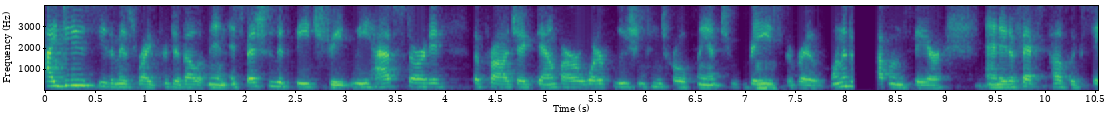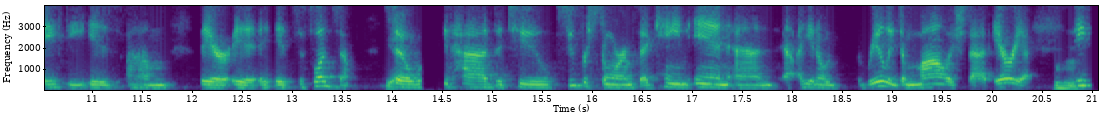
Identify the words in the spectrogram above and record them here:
I do see them as ripe for development, especially with Beach Street. We have started the project down by our water pollution control plant to mm-hmm. raise the road. One of the problems there, and it affects public safety, is um, there it, it's a flood zone. Yeah. So we've had the two superstorms that came in and uh, you know really demolished that area. Mm-hmm. People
